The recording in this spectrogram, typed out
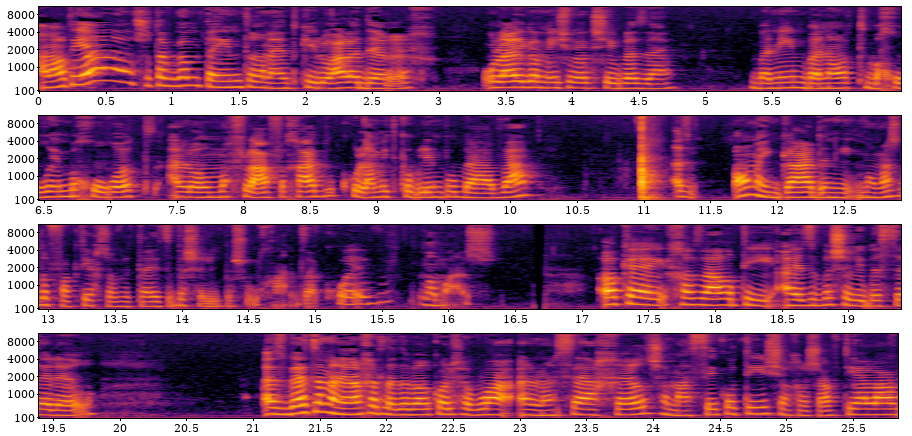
אמרתי, יאללה, שוטף גם את האינטרנט, כאילו על הדרך. אולי גם מישהו יקשיב לזה. בנים, בנות, בחורים, בחורות, אני לא מפלה אף אחד, כולם מתקבלים פה באהבה. אז oh my god, oh אני ממש דפקתי עכשיו את האצבע שלי בשולחן, זה היה כואב, ממש. אוקיי, חזרתי, האצבע שלי בסדר. אז בעצם אני הולכת לדבר כל שבוע על נושא אחר שמעסיק אותי, שחשבתי עליו,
